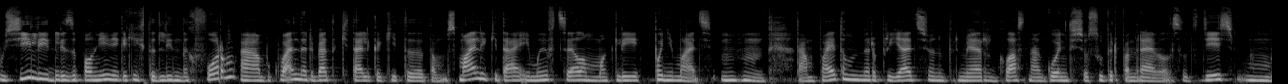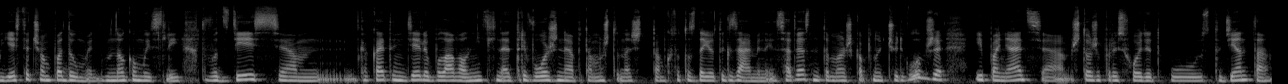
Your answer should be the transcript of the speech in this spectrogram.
усилий для заполнения каких-то каких-то длинных форм. А буквально ребята кидали какие-то там смайлики, да, и мы в целом могли понимать, угу, там по этому мероприятию, например, классно, огонь, все супер понравилось. Вот здесь есть о чем подумать, много мыслей. Вот здесь эм, какая-то неделя была волнительная, тревожная, потому что, значит, там кто-то сдает экзамены. И, соответственно, ты можешь копнуть чуть глубже и понять, э, что же происходит у студента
